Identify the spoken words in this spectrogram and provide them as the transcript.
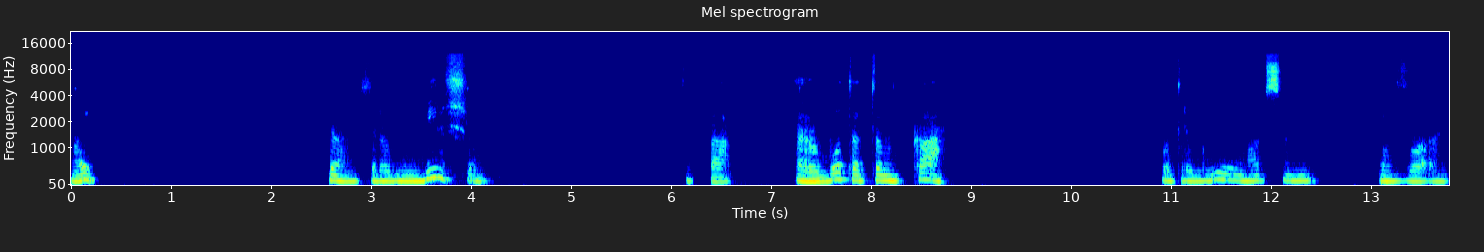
Ой. Так, зробимо більше. Така робота тонка. Потребує максимум уваги.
